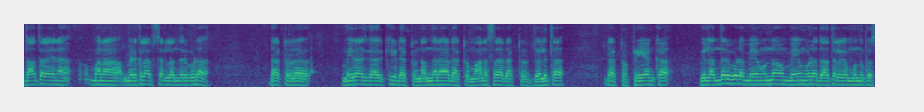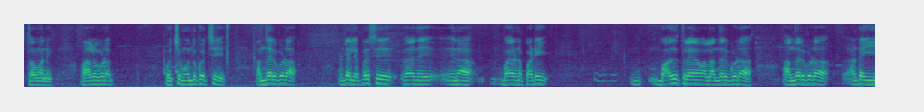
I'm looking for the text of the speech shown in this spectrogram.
దాతలైన మన మెడికల్ ఆఫీసర్లందరూ కూడా డాక్టర్ మీరాజ్ గారికి doctor Nandana doctor Manasa doctor Jwalitha doctor Priyanka వీళ్ళందరూ కూడా మేమున్నాం మేము కూడా దాతలుగా ముందుకు వస్తామని వాళ్ళు కూడా వచ్చి ముందుకొచ్చి అందరు కూడా అంటే లెప్రసీ వ్యాధి అయిన బారిన పడి బాధితులైన వాళ్ళందరికీ కూడా అందరు కూడా అంటే ఈ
